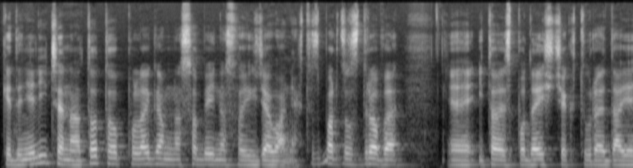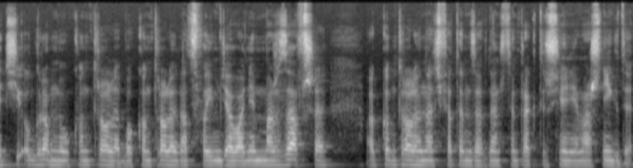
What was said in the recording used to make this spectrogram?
Kiedy nie liczę na to, to polegam na sobie i na swoich działaniach. To jest bardzo zdrowe e, i to jest podejście, które daje Ci ogromną kontrolę, bo kontrolę nad swoim działaniem masz zawsze, a kontrolę nad światem zewnętrznym praktycznie nie masz nigdy.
